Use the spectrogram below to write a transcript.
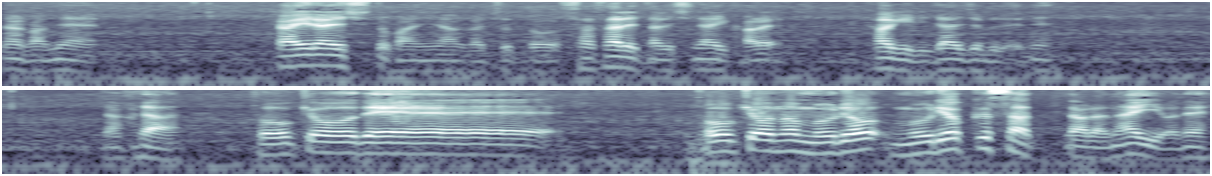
なんかね外来種とかになんかちょっと刺されたりしないから限り大丈夫だよね。だから東京で東京の無力無力さったらないよね。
